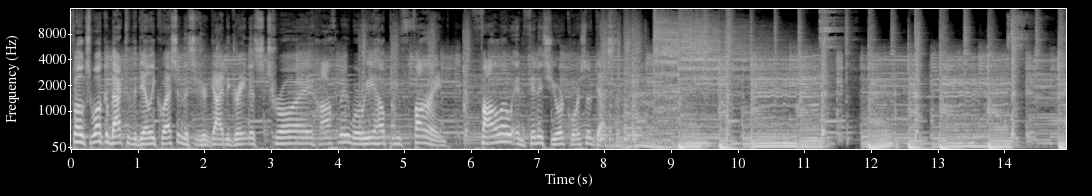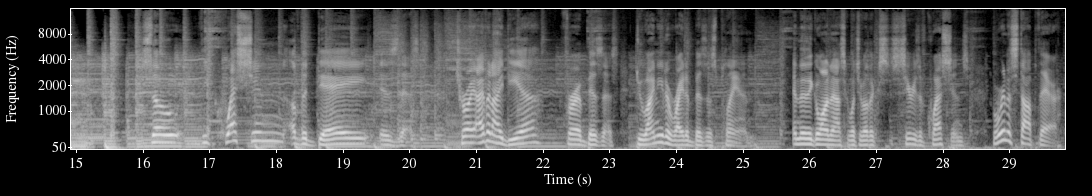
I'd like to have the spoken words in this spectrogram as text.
Folks, welcome back to the Daily Question. This is your guide to greatness, Troy Hoffman, where we help you find, follow, and finish your course of destiny. So, the question of the day is this Troy, I have an idea for a business. Do I need to write a business plan? And then they go on and ask a bunch of other series of questions. But we're going to stop there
